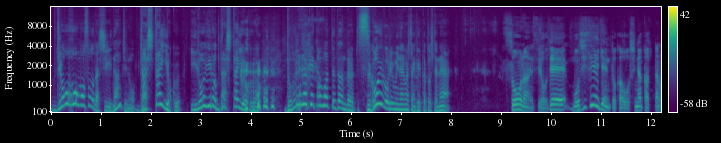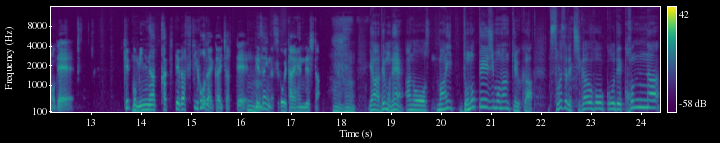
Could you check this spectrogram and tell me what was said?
情報もそうだしなんていうの？出したい欲いろいろ出したい欲がどれだけ溜まってたんだよってすごいボリュームになりましたね結果としてね。そうなんですよ。で、文字制限とかをしなかったので、結構みんな書き手が好き放題書いちゃって、うん。デザインがすごい大変でした。うんうん、いやでもねあの毎どのページもなんていうかそれぞれ違う方向でこんな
